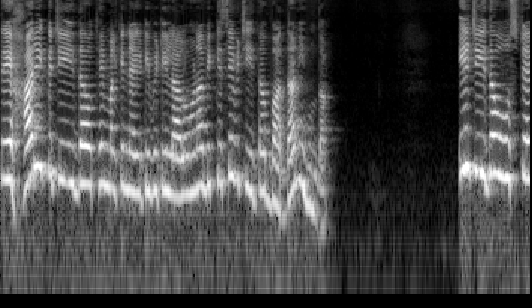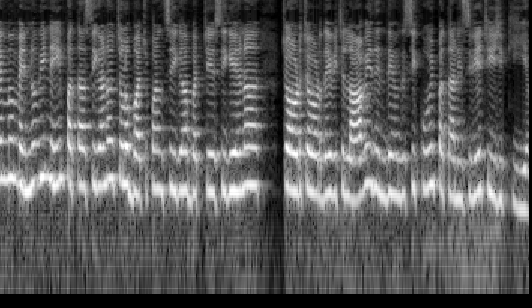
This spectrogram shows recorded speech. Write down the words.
ਤੇ ਹਰ ਇੱਕ ਚੀਜ਼ ਦਾ ਉੱਥੇ ਮਤਲਬ ਕਿ 네ਗੇਟਿਵਿਟੀ ਲਾ ਲਓ ਹਨਾ, ਵੀ ਕਿਸੇ ਵੀ ਚੀਜ਼ ਦਾ ਵਾਧਾ ਨਹੀਂ ਹੁੰਦਾ। ਇਹ ਚੀਜ਼ ਦਾ ਉਸ ਟਾਈਮ ਮੈਨੂੰ ਵੀ ਨਹੀਂ ਪਤਾ ਸੀਗਾ ਨਾ, ਚਲੋ ਬਚਪਨ ਸੀਗਾ, ਬੱਚੇ ਸੀਗੇ, ਹਨਾ ਚੌੜ ਚੌੜ ਦੇ ਵਿੱਚ ਲਾ ਵੀ ਦਿੰਦੇ ਹੁੰਦੇ ਸੀ, ਕੋਈ ਪਤਾ ਨਹੀਂ ਸੀ ਵੀ ਇਹ ਚੀਜ਼ ਕੀ ਹੈ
